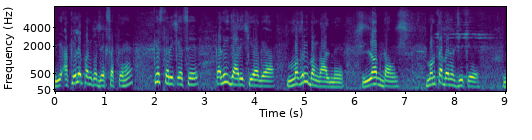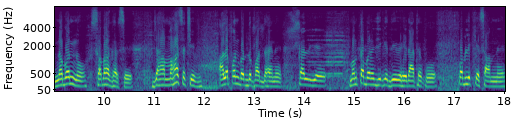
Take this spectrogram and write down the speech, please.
ये अकेलेपन को देख सकते हैं, किस तरीके से कल ही जारी किया गया मगरी बंगाल में लॉकडाउन ममता बनर्जी के नवन्नो सभाघर से, जहाँ महासचिव आलपन बंदोपाध्याय ने कल ये ममता बनर्जी की दी हुई हिदायतों को पब्लिक के सामने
